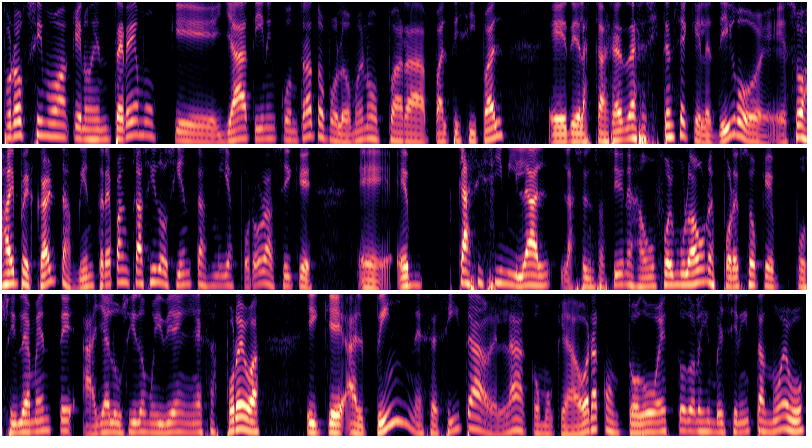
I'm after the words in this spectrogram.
próximo a que nos enteremos que ya tienen contrato, por lo menos para participar eh, de las carreras de resistencia, que les digo, eh, esos hypercars también trepan casi 200 millas por hora, así que eh, es casi similar las sensaciones a un Fórmula 1, es por eso que posiblemente haya lucido muy bien en esas pruebas y que Alpine necesita, ¿verdad? Como que ahora con todo esto de los inversionistas nuevos,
